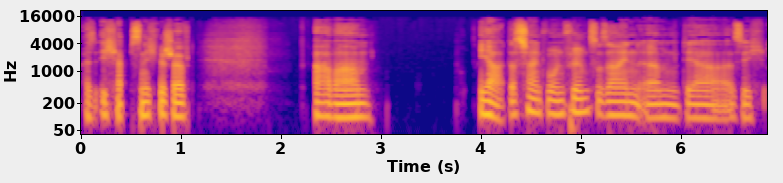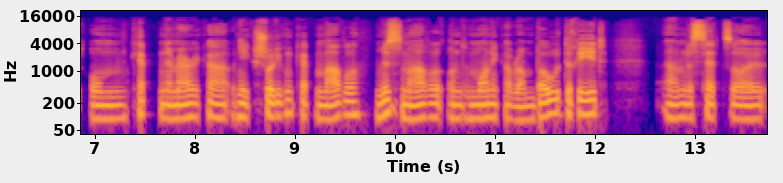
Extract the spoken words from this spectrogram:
also ich habe es nicht geschafft. Aber Ja, das scheint wohl ein Film zu sein, ähm, der sich um Captain America, nee, Entschuldigung, Captain Marvel, Miss Marvel und Monica Rambeau dreht. Ähm, das Set soll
